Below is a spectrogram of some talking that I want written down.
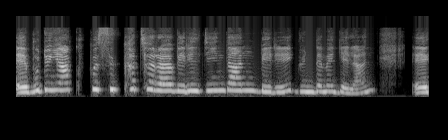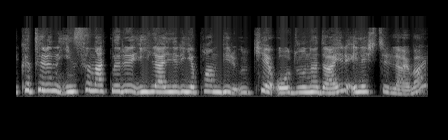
Ee, bu Dünya Kupası Katar'a verildiğinden beri gündeme gelen e, Katar'ın insan hakları ihlalleri yapan bir ülke olduğuna dair eleştiriler var.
